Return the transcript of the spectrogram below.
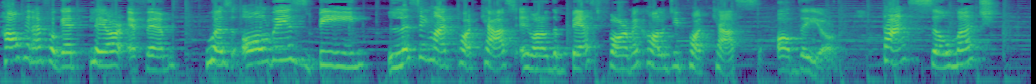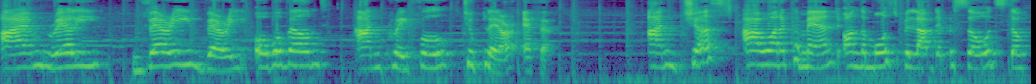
how can I forget Player FM, who has always been listing my podcast in one of the best pharmacology podcasts of the year. Thanks so much. I am really very, very overwhelmed and grateful to Player FM. And just I want to comment on the most beloved episodes. The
